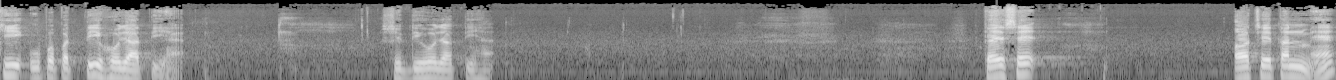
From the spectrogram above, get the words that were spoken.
की उपपत्ति हो जाती है, सिद्धि हो जाती है। कैसे अचेतन में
